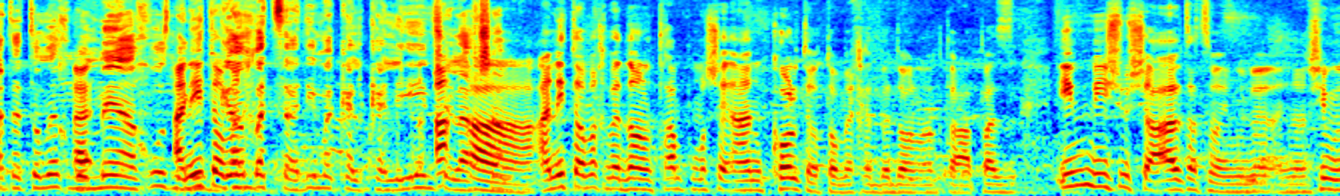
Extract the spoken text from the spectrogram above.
אתה תומך בו אה, 100%, אני נגיד תומך- גם בצעדים הכלכליים אה, של עכשיו. אה, אני תומך בדונלד טראמפ כמו שאן קולטר תומכת בדונלד טראמפ, אז אם מישהו שאל את עצמו, אם אנשים,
